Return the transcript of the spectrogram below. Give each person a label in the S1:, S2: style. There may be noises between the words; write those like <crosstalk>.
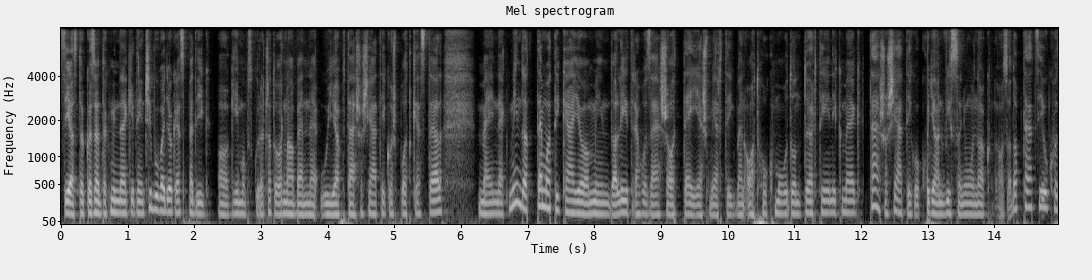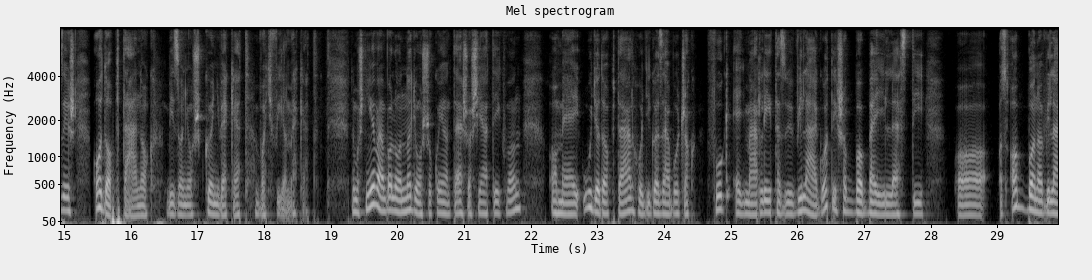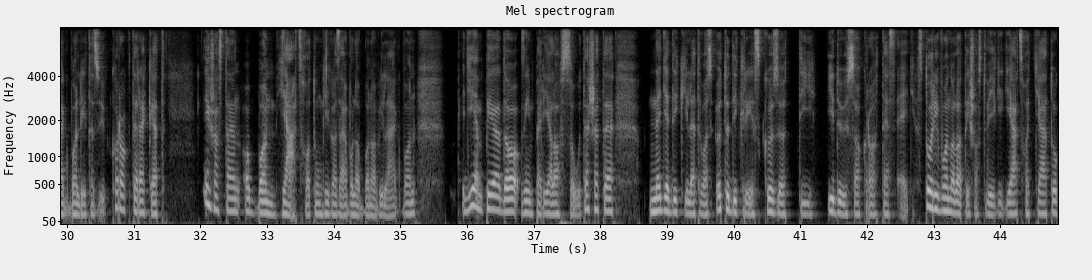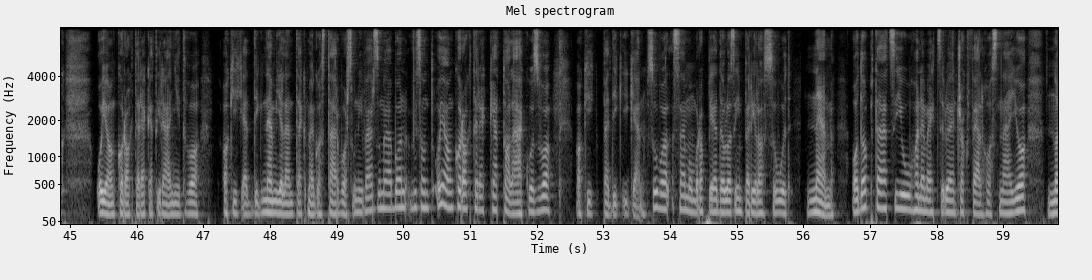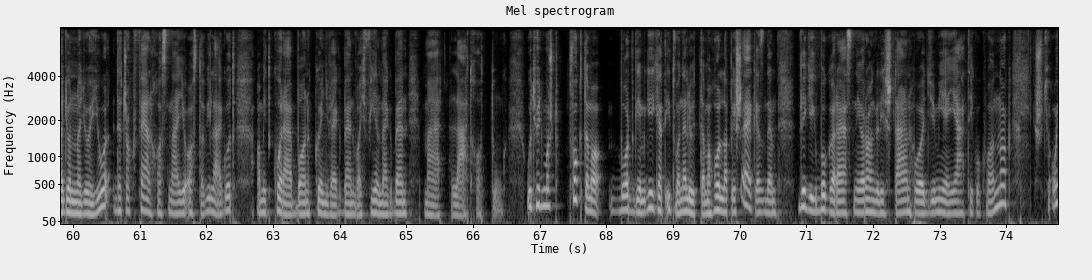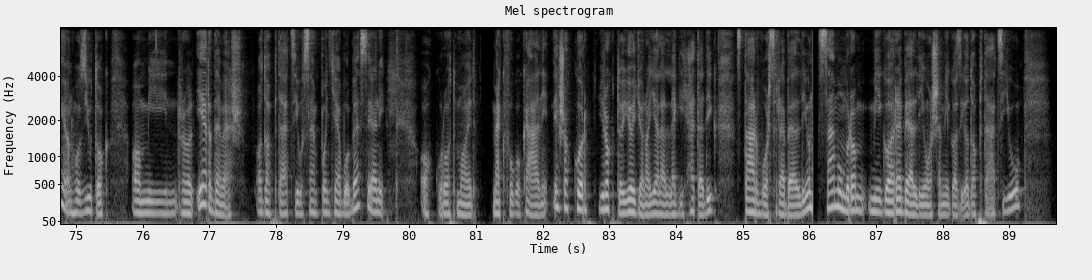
S1: Sziasztok, köszöntök mindenkit, én Csibu vagyok, ez pedig a Game Obscura csatorna, benne újabb társasjátékos podcasttel, melynek mind a tematikája, mind a létrehozása teljes mértékben adhok módon történik meg. Társasjátékok hogyan viszonyulnak az adaptációkhoz, és adaptálnak bizonyos könyveket vagy filmeket. Na most nyilvánvalóan nagyon sok olyan társasjáték van, amely úgy adaptál, hogy igazából csak fog egy már létező világot, és abba beilleszti a, az abban a világban létező karaktereket, és aztán abban játszhatunk igazából abban a világban. Egy ilyen példa az Imperial Assault esete, negyedik, illetve az ötödik rész közötti időszakra tesz egy sztori vonalat, és azt végig játszhatjátok, olyan karaktereket irányítva, akik eddig nem jelentek meg a Star Wars univerzumában, viszont olyan karakterekkel találkozva, akik pedig igen. Szóval számomra például az Imperial Assault nem adaptáció, hanem egyszerűen csak felhasználja, nagyon-nagyon jól, de csak felhasználja azt a világot, amit korábban könyvekben vagy filmekben már láthattunk. Úgyhogy most fogtam a Board Game Geek-et, itt van előttem a hollap, és elkezdem végig bogarászni a ranglistán, hogy milyen játékok vannak, és hogyha olyanhoz jutok, amiről érdemes adaptáció szempontjából beszélni, akkor ott majd meg fogok állni. És akkor rögtön jöjjön a jelenlegi hetedik Star Wars Rebellion. Számomra még a Rebellion sem igazi adaptáció,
